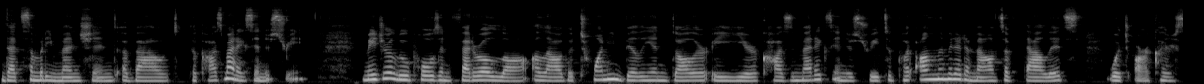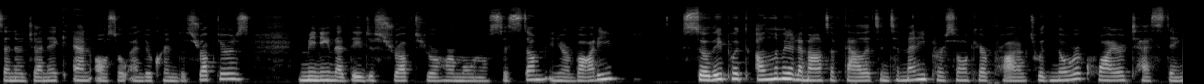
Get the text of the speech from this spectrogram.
that somebody mentioned about the cosmetics industry. Major loopholes in federal law allow the $20 billion a year cosmetics industry to put unlimited amounts of phthalates, which are carcinogenic and also endocrine disruptors, meaning that they disrupt your hormonal system in your body. So they put unlimited amounts of phthalates into many personal care products with no required testing,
